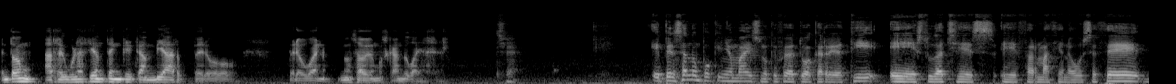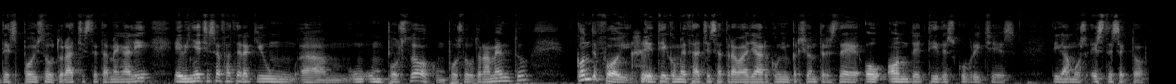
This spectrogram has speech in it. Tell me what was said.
Entón, a regulación ten que cambiar, pero pero bueno, non sabemos cando vai a ser. Sí. E pensando un poquinho máis no que foi a túa carreira, ti eh, estudaches eh, farmacia na USC, despois doutoracheste tamén ali, e viñeches a facer aquí un, um, un, un postdoc, un postdoutoramento. Conde foi sí. que ti comezaches a traballar con impresión 3D ou onde ti descubriches, digamos, este sector?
